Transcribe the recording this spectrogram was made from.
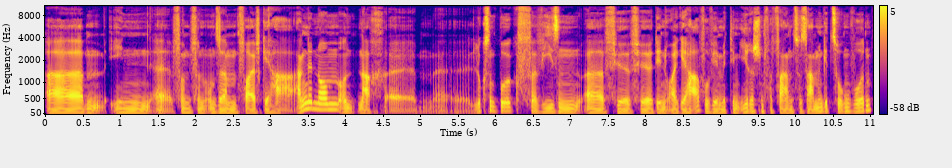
ähm, in, äh, von, von unserem VfGH angenommen und nach ähm, äh, Luxemburg verwiesen äh, für, für den EuGH, wo wir mit dem irischen Verfahren zusammengezogen wurden.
